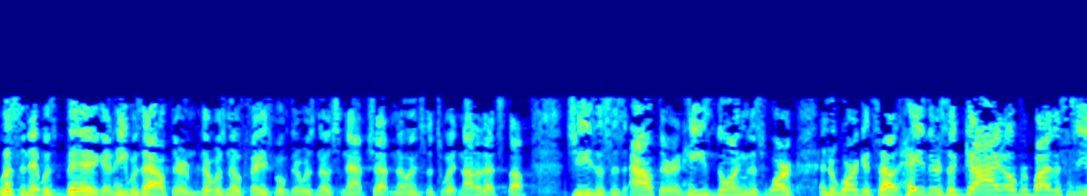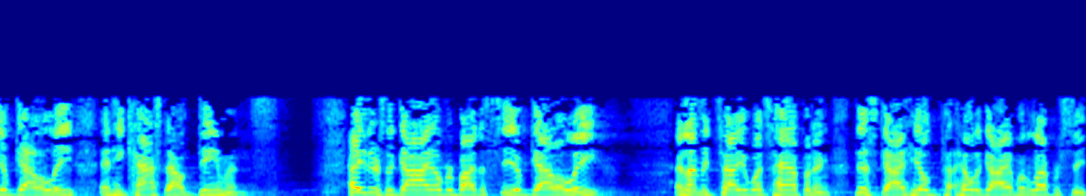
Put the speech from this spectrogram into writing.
Listen, it was big and he was out there and there was no Facebook, there was no Snapchat, no InstaTwit, none of that stuff. Jesus is out there and he's doing this work and the word gets out. Hey, there's a guy over by the Sea of Galilee and he cast out demons. Hey, there's a guy over by the Sea of Galilee and let me tell you what's happening. This guy healed, healed a guy with leprosy.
